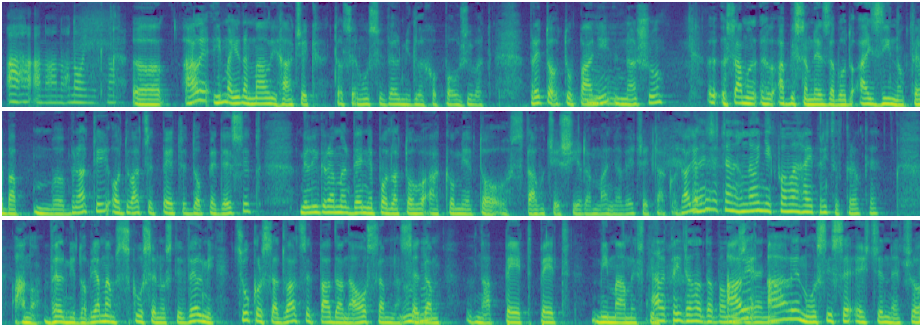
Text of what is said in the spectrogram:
Aha, áno, áno, hnojník, no. Uh, ale ima jedan mali háček, to se musí veľmi dlho používať. Preto tu pani našu, e, samo e, aby som nezabudol, aj zinok treba brati od 25 do 50 mg denne podľa toho, akom je to stavu, či je šíra, manja, veća i tako dalje. Lenže ten hnojník pomáha aj pri cukrovke. Áno, veľmi dobre. Ja mám skúsenosti veľmi. Cukor sa 20 padá na 8, na 7, na 5, 5. My máme s tým. Ale pri dlhodobom ale, užívaní. ale musí sa ešte niečo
